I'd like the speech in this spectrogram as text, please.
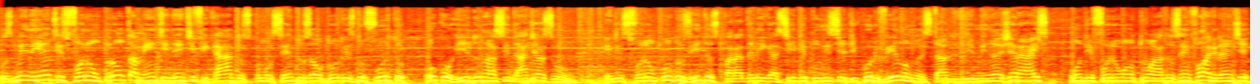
Os meliantes foram prontamente identificados como sendo os autores do furto ocorrido na Cidade Azul. Eles foram conduzidos para a Delegacia de Polícia de Curvelo, no estado de Minas Gerais, onde foram autuados em flagrante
